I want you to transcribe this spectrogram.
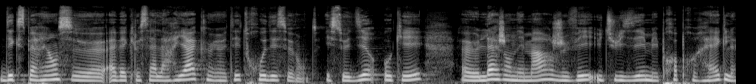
d'expériences euh, avec le salariat qui ont été trop décevantes. Et se dire ok euh, là j'en ai marre je vais utiliser mes propres règles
